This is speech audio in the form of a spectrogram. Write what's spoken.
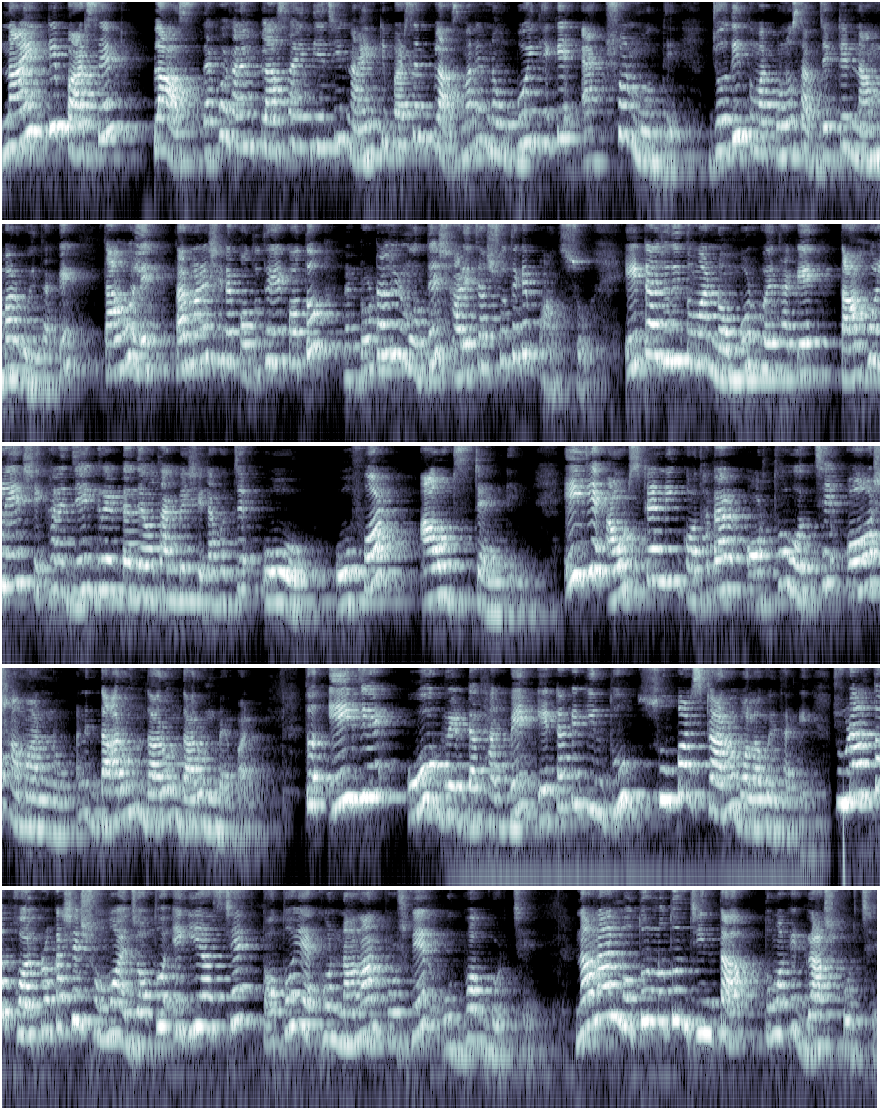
Ninety percent plus. দেখো এখানে আমি প্লাস সাইন দিয়েছি, নাইনটি পার্সেন্ট প্লাস মানে নব্বই থেকে একশোর মধ্যে। যদি তোমার কোনো সাবজেক্টের নাম্বার হয়ে থাকে, তাহলে তার মানে সেটা কত থেকে কত? না টোটালের মধ্যে সাড়ে চারশো থেকে পাঁচশো। এটা যদি তোমার নম্বর হয়ে থাকে, তাহলে সেখানে যে গ্রেডটা দেওয়া থাকবে সেটা হচ্ছে ও ও ফর আউটস্ট্যান্ডিং এই যে আউটস্ট্যান্ডিং কথাটার অর্থ হচ্ছে অসামান্য মানে দারুণ দারুণ দারুণ ব্যাপার। তো এই যে ও গ্রেডটা থাকবে, এটাকে কিন্তু সুপারস্টারও বলা হয়ে থাকে। চূড়ান্ত ফল প্রকাশের সময় যত এগিয়ে আসছে, ততই এখন নানান প্রশ্নের উদ্ভব ঘটছে। নানান নতুন নতুন চিন্তা তোমাকে গ্রাস করছে।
